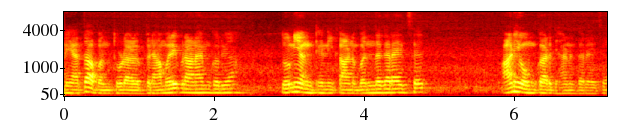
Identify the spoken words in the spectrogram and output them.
आणि आता आपण थोडा वेळ भ्रामरी प्राणायाम करूया. दोन्ही अंगठ्यांनी कान बंद करायचे आणि ओंकार ध्यान करायचं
